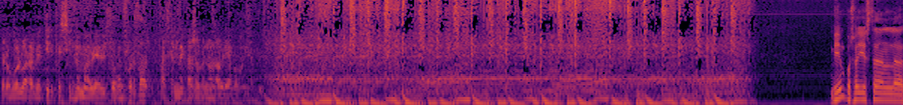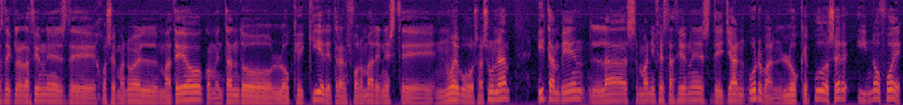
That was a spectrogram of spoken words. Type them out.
Pero vuelvo a repetir que si no me habría visto con fuerza, hacerme caso que no lo habría cogido. Bien, pues ahí están las declaraciones de José Manuel Mateo comentando lo que quiere transformar en este nuevo Osasuna y también las manifestaciones de Jan Urban, lo que pudo ser y no fue,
